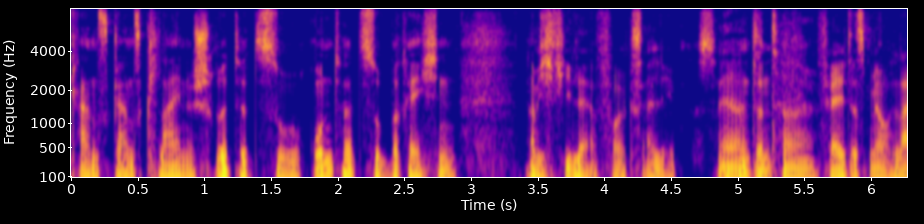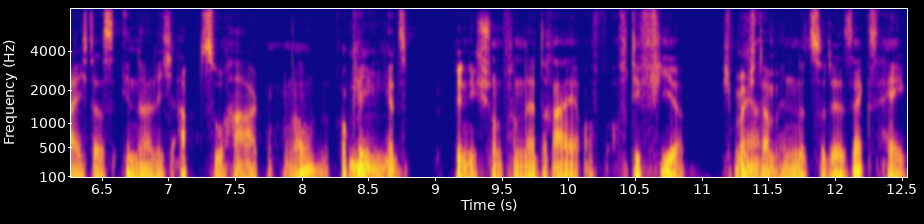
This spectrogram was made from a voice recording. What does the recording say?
ganz, ganz kleine Schritte zu runterzubrechen, dann habe ich viele Erfolgserlebnisse. ja, und dann total. fällt es mir auch leichter, es innerlich abzuhaken. Ne? Okay, Mhm. jetzt bin ich schon von der drei auf, auf die vier. Ich möchte Ja. am Ende zu der sechs. Hey,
